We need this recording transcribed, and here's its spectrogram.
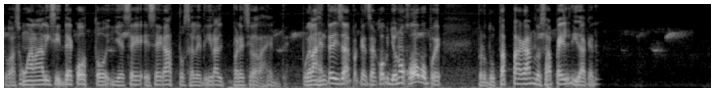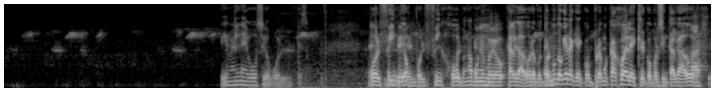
Tú haces un análisis de costo y ese, ese gasto se le tira al precio de la gente. Porque la gente dice, ah, porque se yo no jobo, pues, pero tú estás pagando esa pérdida que tiene el negocio por eso. Por fin, Dios, por fin, joder, van a poner cargadores. Porque todo el mundo quiere que compremos cajos eléctricos por sin cargadores. Ah, sí.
